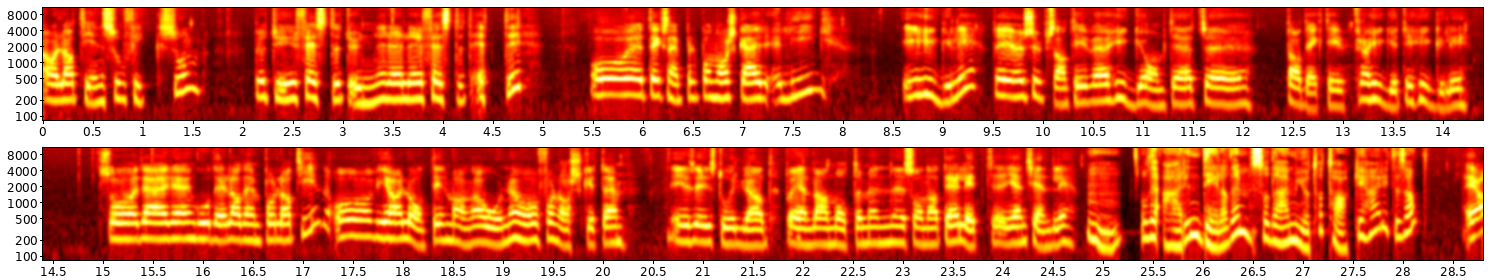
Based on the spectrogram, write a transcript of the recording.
av latin suffixum, betyr festet under eller festet etter. Og et eksempel på norsk er lig i hyggelig. Det gjør substantivet hygge om til et, eh, adjektiv. Fra hygge til hyggelig. Så det er en god del av dem på latin, og vi har lånt inn mange av ordene og fornorsket dem i, i stor grad på en eller annen måte, men sånn at det er lett gjenkjennelig. Mm. Og det er en del av dem, så det er mye å ta tak i her, ikke sant? Ja,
